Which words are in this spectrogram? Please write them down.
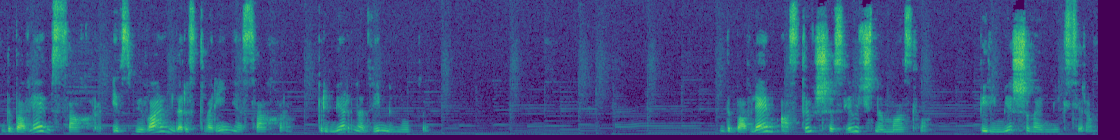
Добавляем сахар и взбиваем до растворения сахара примерно 2 минуты. Добавляем остывшее сливочное масло, перемешиваем миксером.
